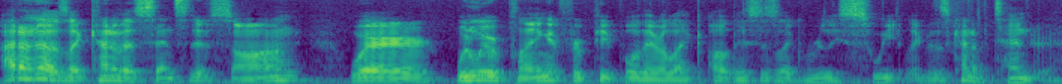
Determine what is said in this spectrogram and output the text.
I don't know, it was like kind of a sensitive song where when we were playing it for people, they were like, "Oh, this is like really sweet. Like this is kind of tender."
